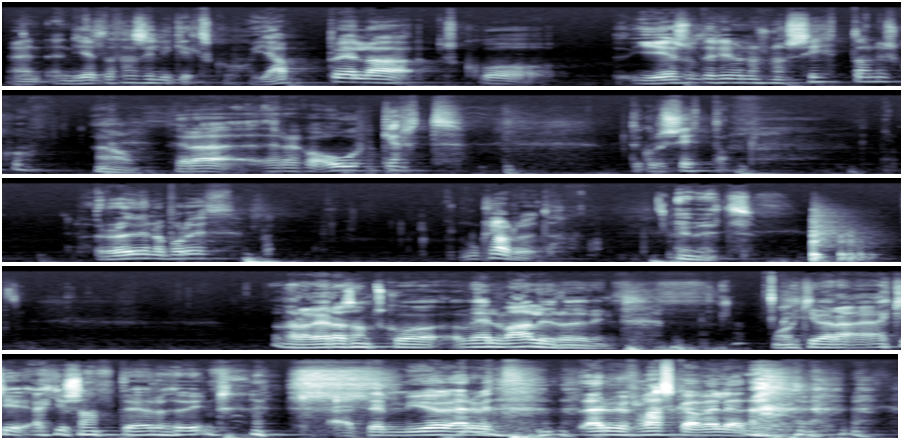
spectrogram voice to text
En, en ég held að það sé líkild sko. Jafnvel að sko ég er svolítið hrifin af svona sit-downi sko. Já, þegar þegar er eitthvað óuppgert tekur sit-down rauðinaborðið nú klárum við þetta. Einmitt. Það þarf að vera samt sko vel valið rauðvin og ekki vera, ekki, ekki samt eða rauðvin þetta er mjög erfitt erfið flaska að velja þetta.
